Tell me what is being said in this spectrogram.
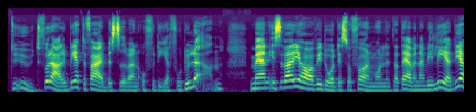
du utför arbete för arbetsgivaren och för det får du lön. Men i Sverige har vi då det så förmånligt att även när vi är lediga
